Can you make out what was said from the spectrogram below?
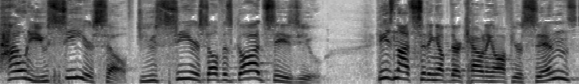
How do you see yourself? Do you see yourself as God sees you? He's not sitting up there counting off your sins.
